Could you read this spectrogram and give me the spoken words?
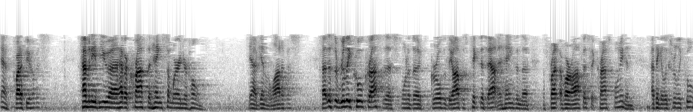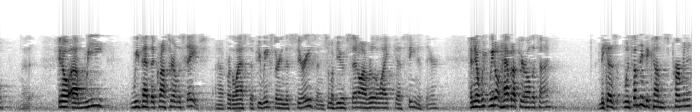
Yeah, quite a few of us. How many of you uh, have a cross that hangs somewhere in your home? Yeah, again, a lot of us. Uh, this is a really cool cross. This one of the girls at the office picked this out, and it hangs in the, the front of our office at Crosspoint, and I think it looks really cool. You know, um, we we've had the cross here on the stage uh, for the last uh, few weeks during this series, and some of you have said, "Oh, I really like uh, seeing it there." And you know, we, we don't have it up here all the time because when something becomes permanent,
